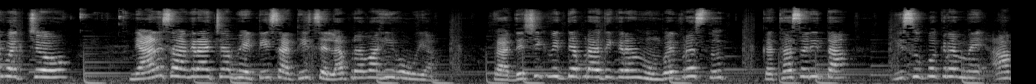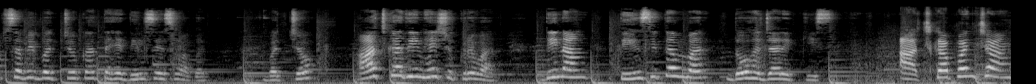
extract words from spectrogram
बच्चो। ज्ञानसागराच्या भेटीसाठी चला प्रवाही होऊया. प्रादेशिक विद्या प्राधिकरण मुंबई प्रस्तुत कथा सरिता. इस उपक्रम में आप सभी बच्चों का तहे दिल से स्वागत. बच्चों, आज का दिन है शुक्रवार, दिनांक 3 सितंबर 2021 आज का पंचांग,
